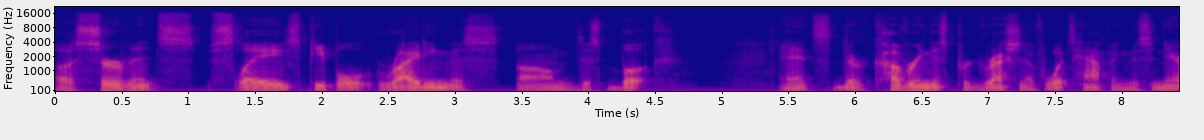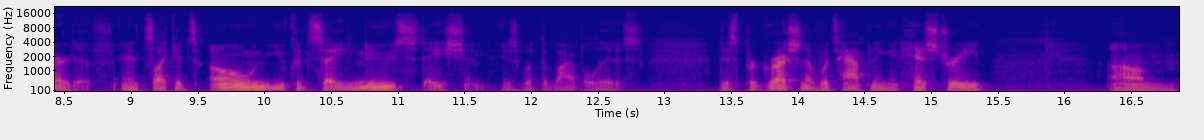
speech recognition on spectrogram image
uh, servants, slaves, people writing this um, this book and it's they're covering this progression of what's happening this narrative and it's like its own you could say news station is what the bible is this progression of what's happening in history. Um,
